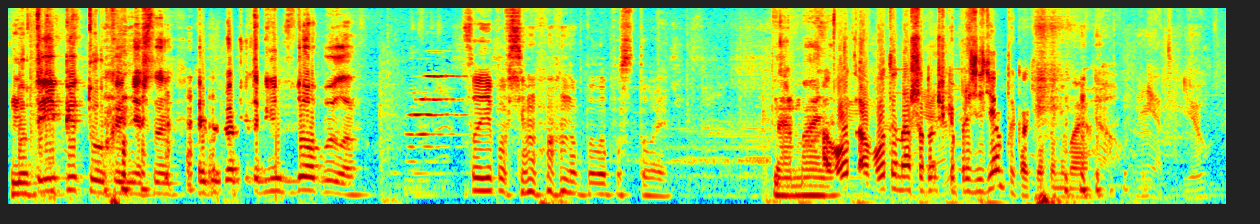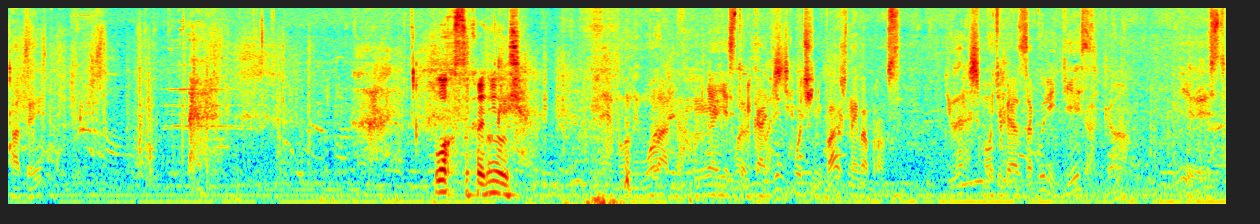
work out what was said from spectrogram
Ну ты и петух, конечно. Это вообще-то гнездо было. Судя по всему, оно было пустое. Нормально. А вот, а вот и наша дочка президента, как я понимаю. Нет. А ты? Плохо сохранилось. Ладно, у меня есть только один очень важный вопрос. У тебя закурить есть? Есть.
